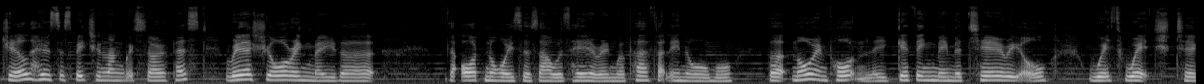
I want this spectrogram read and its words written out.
Jill, who's a speech and language therapist, reassuring me that the odd noises I was hearing were perfectly normal. But more importantly, giving me material with which to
